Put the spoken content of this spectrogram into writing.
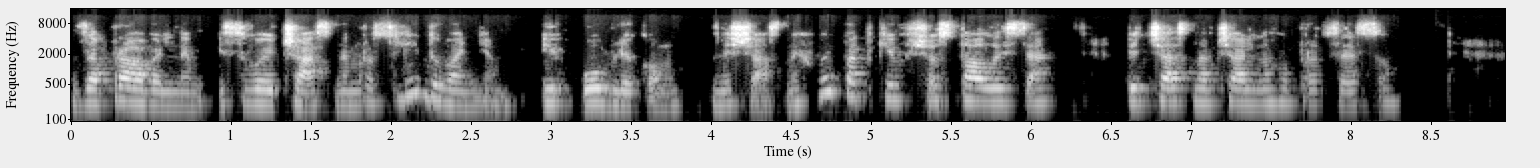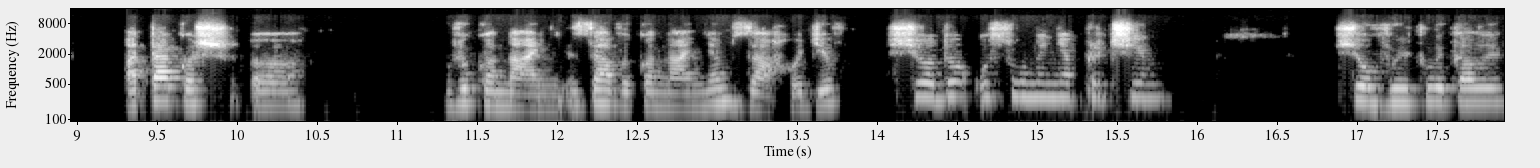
за правильним і своєчасним розслідуванням і обліком нещасних випадків, що сталися під час навчального процесу, а також е, виконань, за виконанням заходів щодо усунення причин, що викликали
